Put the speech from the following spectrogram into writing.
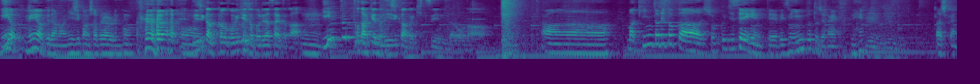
迷惑迷惑だな2時間喋られるの。2時間コミュニケーション取りなさいとか、うん。インプットだけの2時間がきついんだろうな。あー。まあ筋トレとか食事制限って別にインプットじゃないもんね。うん。確かに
